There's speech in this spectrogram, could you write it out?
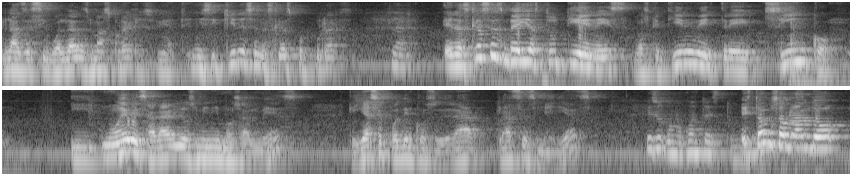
las desigualdades más crueles, fíjate, ni siquiera es en las clases populares. Claro. En las clases medias tú tienes los que tienen entre 5 y 9 salarios mínimos al mes, que ya se pueden considerar clases medias. ¿Eso como cuánto es tú? Estamos hablando,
